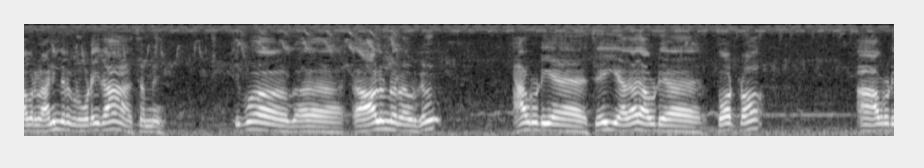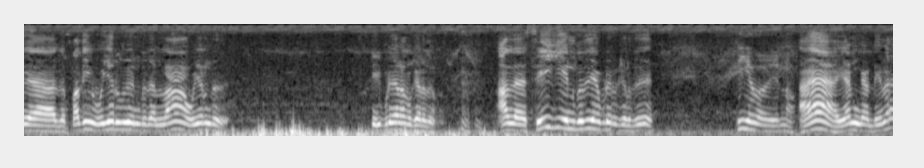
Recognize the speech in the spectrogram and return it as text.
அவர்கள் அணிந்திருக்கிற உடை தான் செம்மை இப்போது ஆளுநர் அவர்கள் அவருடைய செய்கை அதாவது அவருடைய தோற்றம் அவருடைய அந்த பதவி உயர்வு என்பதெல்லாம் உயர்ந்தது. இப்படி தான் நம்ம கருதும். அந்த செய்கை என்பது எப்படி இருக்கிறது? தீய எண்ணம். ஆ ஏன்னு கேட்டிங்கன்னா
